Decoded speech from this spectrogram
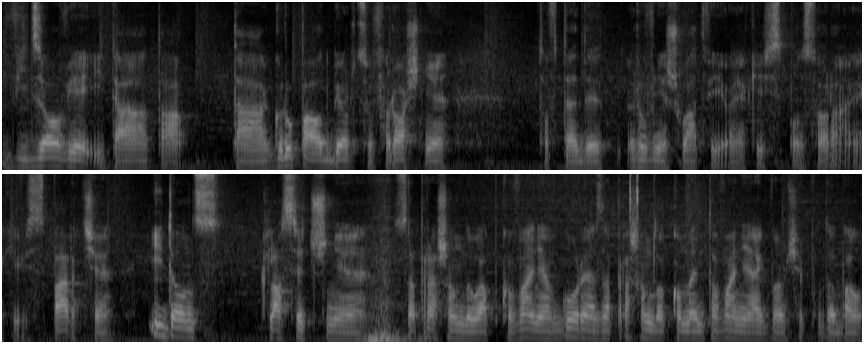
widzowie i ta, ta, ta grupa odbiorców rośnie, to wtedy również łatwiej o jakieś sponsora, o jakieś wsparcie. Idąc klasycznie, zapraszam do łapkowania w górę, zapraszam do komentowania, jak Wam się podobał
